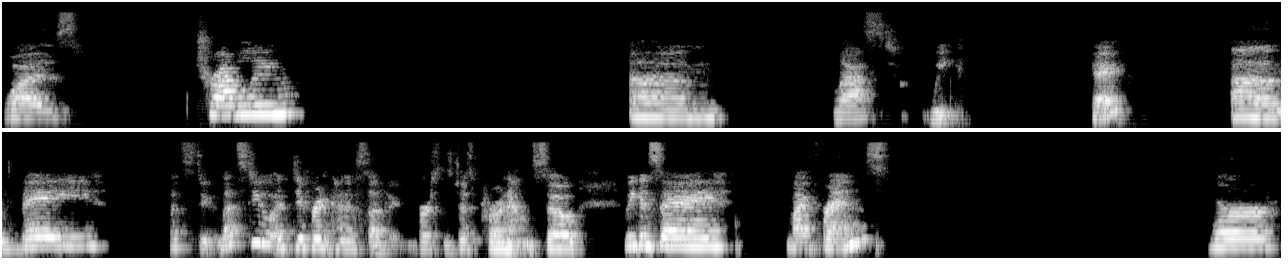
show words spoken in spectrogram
was traveling um, last week. Okay. Um, they let's do let's do a different kind of subject versus just pronouns. So we can say my friends were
